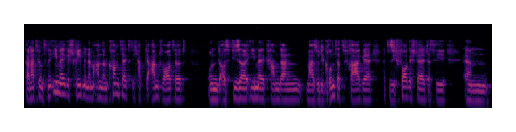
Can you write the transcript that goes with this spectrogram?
dann hat sie uns eine E-Mail geschrieben in einem anderen Kontext. Ich habe geantwortet. Und aus dieser E-Mail kam dann mal so die Grundsatzfrage, hat sie sich vorgestellt, dass sie ähm,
